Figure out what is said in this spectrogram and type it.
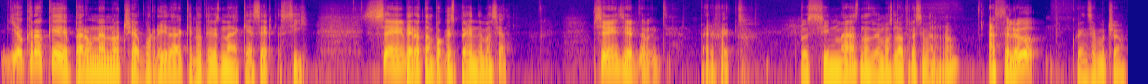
Yo creo que para una noche aburrida que no tienes nada que hacer, sí. Sí, Pero tampoco esperen demasiado. sí, ciertamente. Perfecto. Pues sin más, nos vemos la otra semana, ¿no? Hasta luego. Cuídense mucho.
